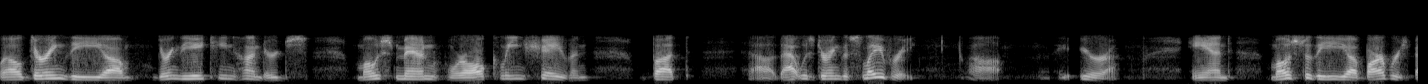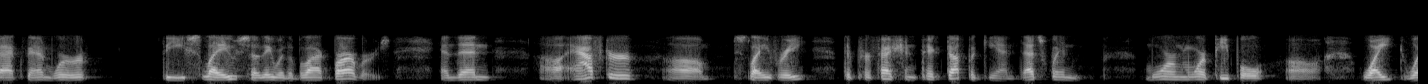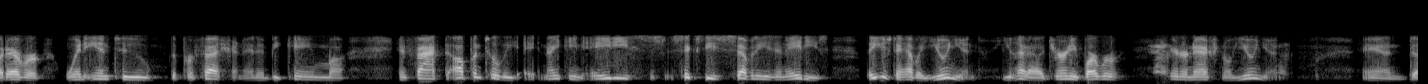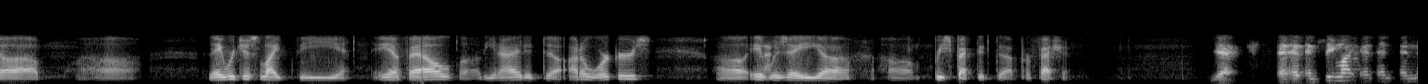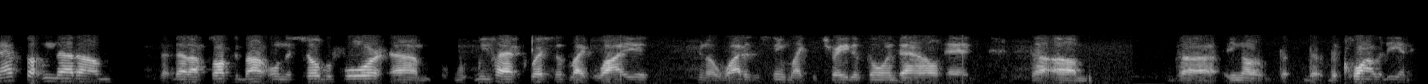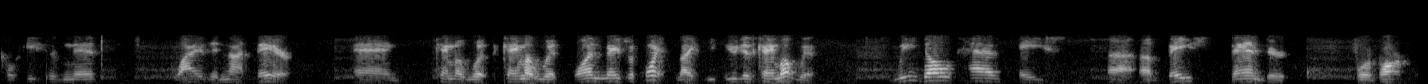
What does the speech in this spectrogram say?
well during the um, during the 1800s, most men were all clean shaven, but uh, that was during the slavery uh, era, and most of the uh, barbers back then were the slaves, so they were the black barbers, and then uh, after um, slavery, the profession picked up again. That's when more and more people, uh, white, whatever, went into the profession, and it became, uh, in fact, up until the 1980s, 60s, 70s, and 80s, they used to have a union. You had a Journey Barber International Union, and uh, uh, they were just like the AFL, uh, the United uh, Auto Workers. Uh, it was a uh, um, respected uh, profession. Yeah, and, and, and see, Mike, and, and, and that's something that um that, that I've talked about on the show before. Um, we've had questions like, why is you know why does it seem like the trade is going down and the um the you know the, the the quality and the cohesiveness why is it not there and came up with came up with one major point like you, you just came up with. We don't have a uh, a base standard for barbering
